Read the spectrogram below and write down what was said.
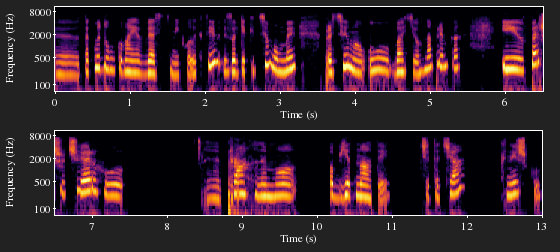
е, таку думку має весь мій колектив, і завдяки цьому ми працюємо у багатьох напрямках. І в першу чергу е, прагнемо об'єднати читача, книжку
